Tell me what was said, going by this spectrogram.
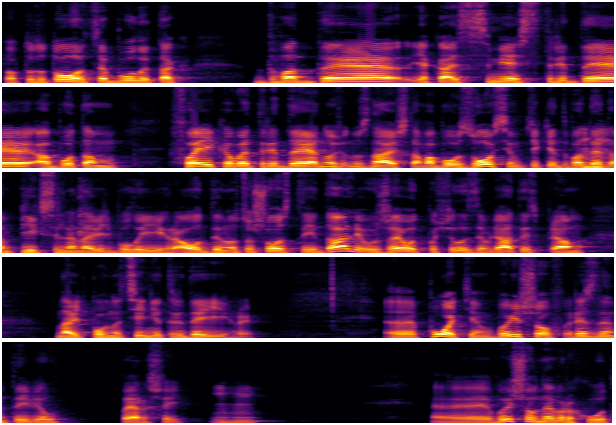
Тобто до того це були так 2D, якась смесь 3D, або там фейкове 3D. Ну, ну знаєш, там, або зовсім тільки 2D, Мгм. там піксельне навіть були ігри. А от 96-й і далі вже от почали з'являтись прям навіть повноцінні 3D-ігри. Е, Потім вийшов Resident Evil перший. Е, Вийшов Neverhood.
